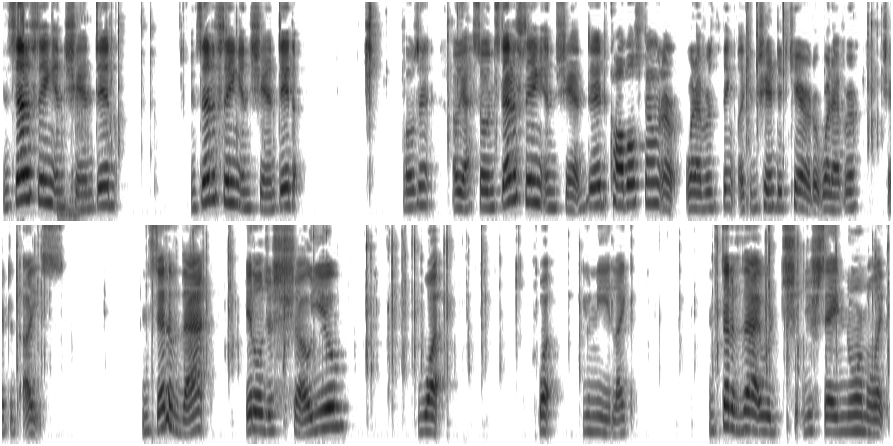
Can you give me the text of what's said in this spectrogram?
Instead of saying enchanted, instead of saying enchanted, what was it? Oh yeah, so instead of saying enchanted cobblestone or whatever thing, like enchanted carrot or whatever, enchanted ice. Instead of that, it'll just show you what what you need. Like, instead of that, it would just say normal, like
